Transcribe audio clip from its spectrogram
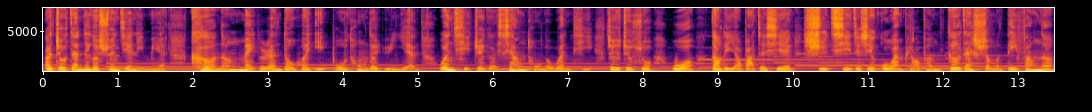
而就在那个瞬间里面，可能每个人都会以不同的语言问起这个相同的问题。这个就说我到底要把这些石器、这些锅碗瓢盆搁在什么地方呢？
